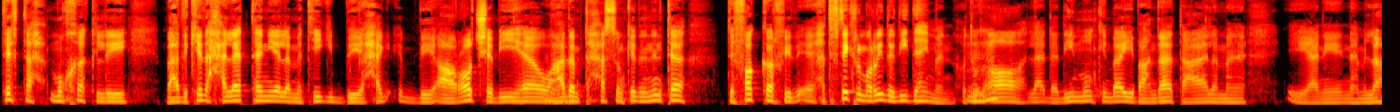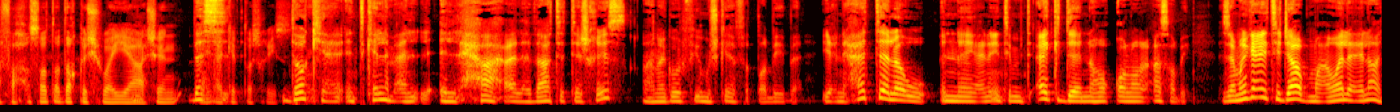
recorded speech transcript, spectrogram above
بتفتح مخك ل بعد كده حالات تانية لما تيجي بحاج... بأعراض شبيهة وعدم نعم. تحسن كده إن أنت تفكر في هتفتكر المريضة دي دايما هتقول. آه لا ده دي ممكن بقى يبقى عندها تعالى ما يعني نعمل لها فحوصات أدق شوية عشان بس نأكد تشخيص. دوك يعني نتكلم عن الإلحاح على ذات التشخيص أنا أقول في مشكلة في الطبيبة. يعني حتى لو إنه يعني أنت متأكدة إنه هو قولون عصبي إذا ما قاعد تجاوب مع ولا علاج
